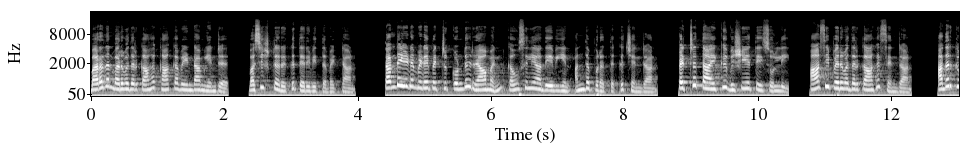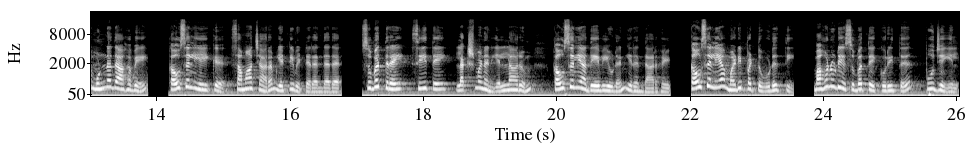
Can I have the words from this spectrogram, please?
பரதன் வருவதற்காக காக்க வேண்டாம் என்று வசிஷ்டருக்கு தெரிவித்து விட்டான். தந்தையிடம் விடைபெற்றுக் கொண்டு ராமன் கௌசல்யாதேவியின் அந்தப்புறத்துக்குச் சென்றான். பெற்ற தாய்க்கு விஷயத்தை சொல்லி ஆசி பெறுவதற்காக சென்றான். அதற்கு முன்னதாகவே கௌசல்யைக்கு சமாச்சாரம் எட்டிவிட்டிருந்தது. சுபத்ரை சீதை லக்ஷ்மணன் எல்லாரும் கௌசல்யா தேவியுடன் இருந்தார்கள். கௌசல்யா மடிப்பட்டு உடுத்தி மகனுடைய சுபத்தை குறித்து பூஜையில்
